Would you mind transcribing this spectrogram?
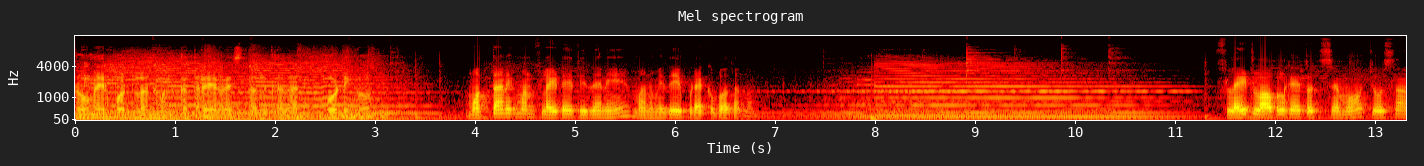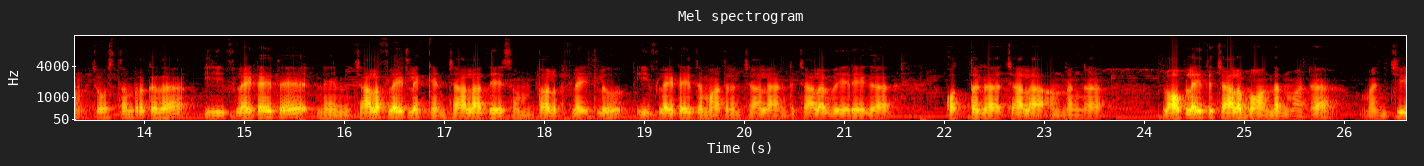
రోమ్ ఎయిర్పోర్ట్లోని మన ఖతర్ ఎయిర్వేస్తారు కదా బోటింగ్ అవుతుంది. మొత్తానికి మన ఫ్లైట్ అయితే ఇదని మనం ఇదే ఇప్పుడు ఎక్కబోతున్నాం. ఫ్లైట్ లోపలికి అయితే వచ్చాము చూస్తాం చూస్తుండ్రు కదా ఈ ఫ్లైట్ అయితే నేను చాలా ఫ్లైట్లు ఎక్కాను. చాలా దేశం తాలూకు ఫ్లైట్లు. ఈ ఫ్లైట్ అయితే మాత్రం చాలా అంటే చాలా వేరేగా కొత్తగా చాలా అందంగా లోపల అయితే చాలా బాగుందన్నమాట. మంచి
